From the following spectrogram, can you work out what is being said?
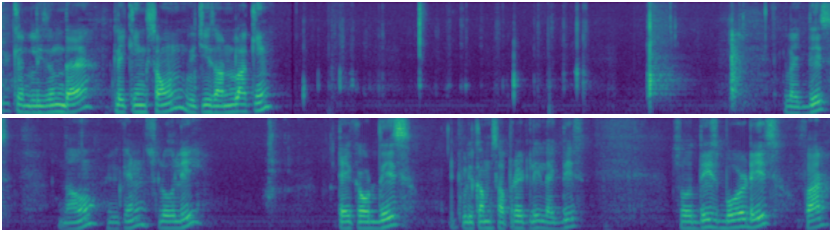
you can listen the clicking sound which is unlocking. Like this. Now you can slowly take out this. It will come separately like this. So this board is for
